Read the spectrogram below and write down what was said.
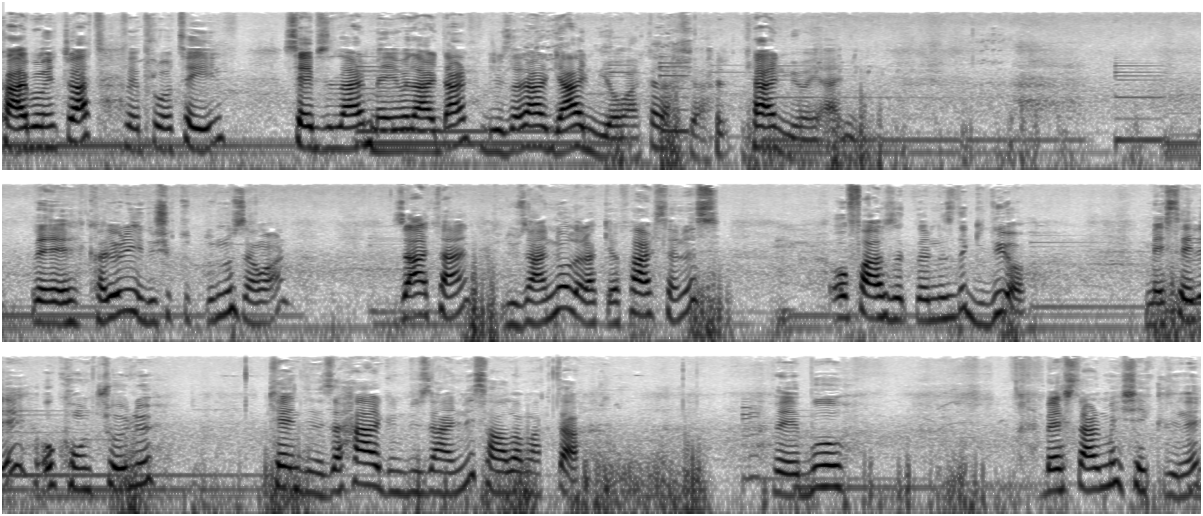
Karbonhidrat ve protein, sebzeler, meyvelerden bir zarar gelmiyor arkadaşlar. gelmiyor yani. Ve kaloriyi düşük tuttuğunuz zaman zaten düzenli olarak yaparsanız o fazlalıklarınız da gidiyor. Mesele o kontrolü kendinize her gün düzenli sağlamakta. Ve bu beslenme şeklini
